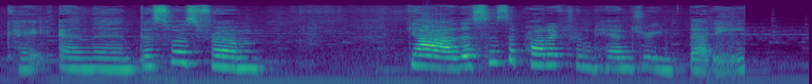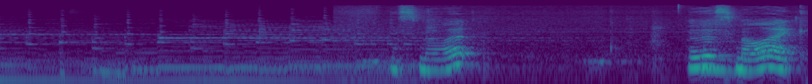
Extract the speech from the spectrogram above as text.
Okay, and then this was from, yeah, this is a product from Tangerine Betty. You smell it? What does it smell like?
